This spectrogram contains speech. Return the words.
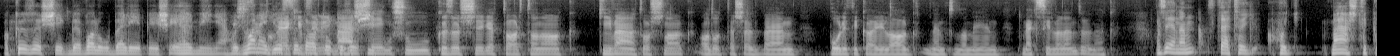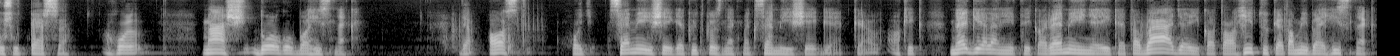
a közösségbe való belépés élménye, hogy van egy összetartó közösség. Más típusú közösséget tartanak kívánatosnak, adott esetben politikailag, nem tudom én, megszívelendőnek? Azért nem, tehát hogy, hogy más típusú persze, ahol más dolgokba hisznek. De azt, hogy személyiségek ütköznek meg személyiségekkel, akik megjelenítik a reményeiket, a vágyaikat, a hitüket, amiben hisznek,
